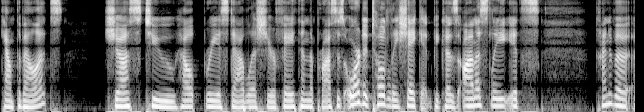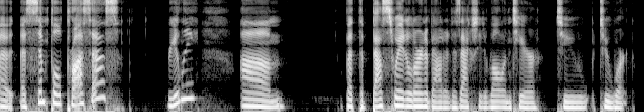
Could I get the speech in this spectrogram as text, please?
count the ballots just to help reestablish your faith in the process or to totally shake it because honestly it's kind of a, a, a simple process really. Um, but the best way to learn about it is actually to volunteer to to work.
